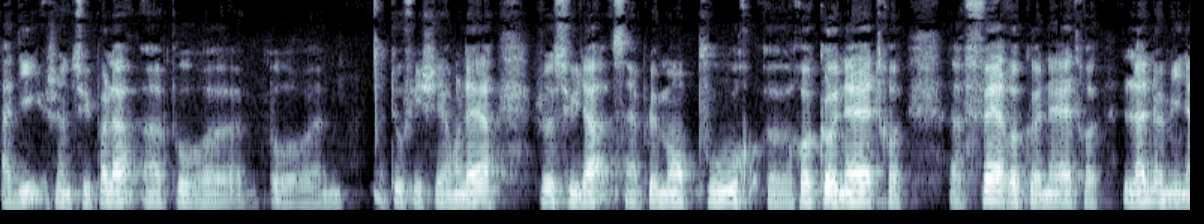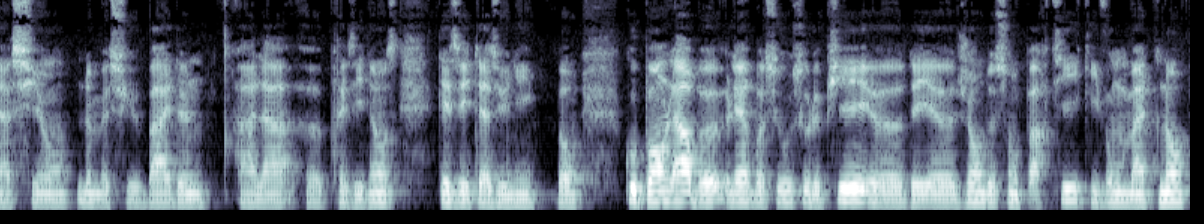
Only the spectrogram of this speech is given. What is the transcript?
a dit je ne suis pas là pour, pour tout fiché en l'air. Je suis là simplement pour euh, reconnaître, euh, faire reconnaître la nomination de M. Biden à la euh, présidence des États-Unis. Bon, coupant l'herbe sous, le pied des gens de son parti qui vont maintenant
